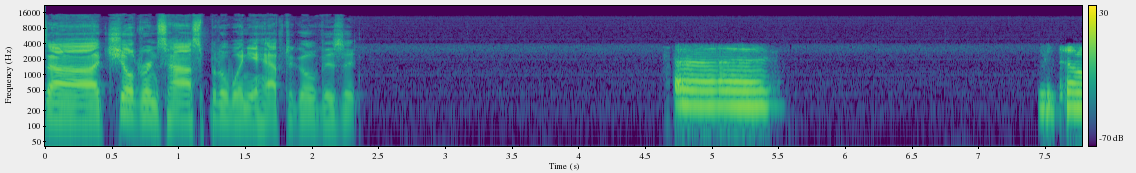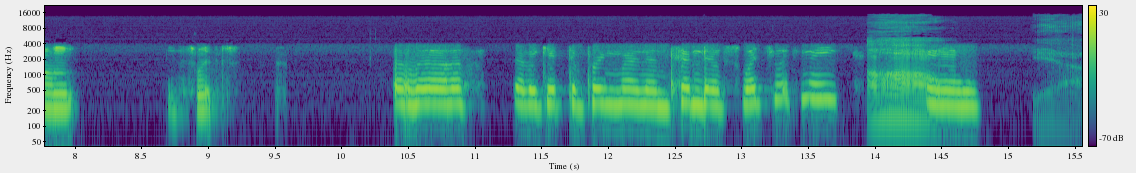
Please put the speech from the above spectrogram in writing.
uh, Children's Hospital when you have to go visit? Uh, You Tell him switch. uh, that I get to bring my Nintendo Switch with me, Oh, and yeah.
